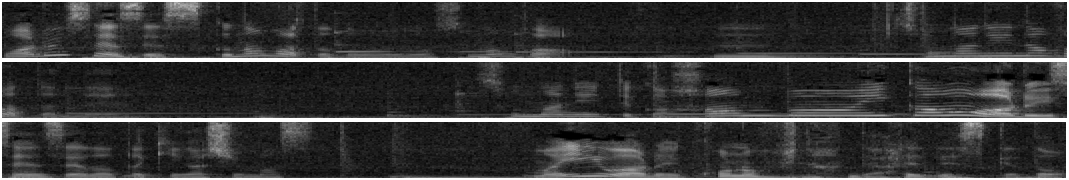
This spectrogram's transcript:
悪い先生少なかったと思います。なんかうん。そんなにいなかったね。そんなにっていうか半分以下は悪い先生だった気がします。まあいい悪い好みなんであれですけど。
